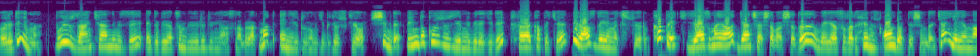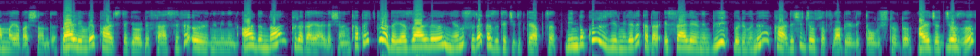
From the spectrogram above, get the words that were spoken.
Öyle değil mi? Bu yüzden kendimizi edebiyatın büyülü dünyasına bırakmak en iyi durum gibi gözüküyor. Şimdi 1921'e gidip Karel Kapek'e biraz değinmek istiyorum. Kapek yazmaya genç yaşta başladı ve yazıları henüz 14 yaşındayken yayınlanmaya başlandı. Berlin ve Paris'te gördüğü felsefe öğreniminin ardından Praga yerleşen Kapek burada yazarlığın yanı sıra gazetecilikte yaptı. 1920'lere kadar eserlerinin büyük bölümünü kardeşi Joseph'la birlikte oluşturdu. Ayrıca Joseph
